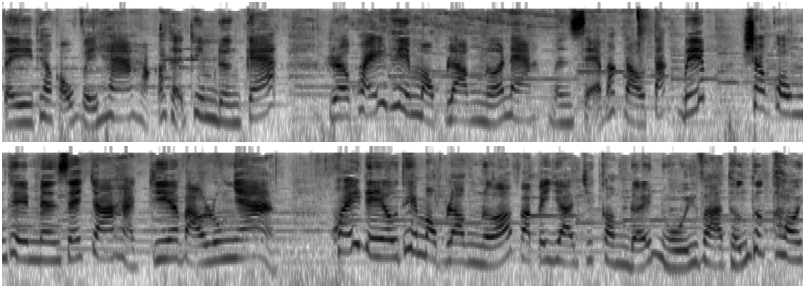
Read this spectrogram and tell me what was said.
tùy theo khẩu vị ha, hoặc có thể thêm đường cát, rồi khuấy thêm một lần nữa nè, mình sẽ bắt đầu tắt bếp. Sau cùng thì mình sẽ cho hạt chia vào luôn nha. Khuấy đều thêm một lần nữa và bây giờ chỉ cần để nguội và thưởng thức thôi.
